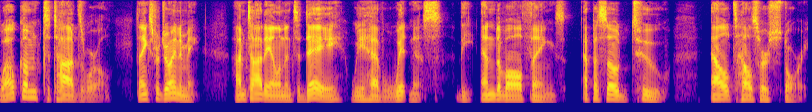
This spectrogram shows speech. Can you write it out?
Welcome to Todd's World. Thanks for joining me. I'm Todd Allen, and today we have Witness, the End of All Things, Episode 2. Elle tells her story.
